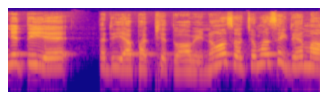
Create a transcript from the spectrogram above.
နှစ်တည့်ရဲ့တတိယဖတ်ဖြစ်သွားပြီเนาะဆိုတော့ကျွန်မစိတ်ထဲမှာ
